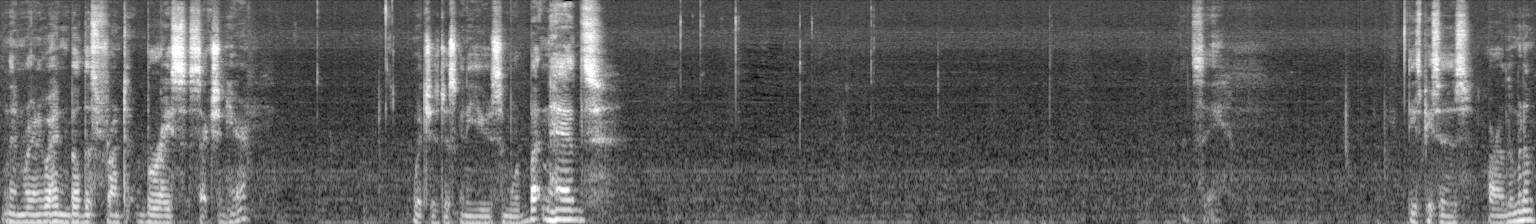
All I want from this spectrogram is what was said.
And then we're going to go ahead and build this front brace section here, which is just going to use some more button heads. Let's see. These pieces are aluminum.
